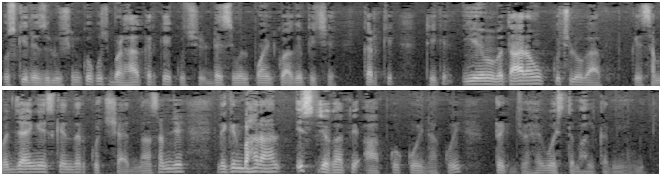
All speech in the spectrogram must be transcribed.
اس کی ریزولوشن کو کچھ بڑھا کر کے، کچھ ڈیسیمل پوائنٹ کو آگے پیچھے کر کے، ٹھیک ہے۔ یہ میں بتا رہا ہوں، کچھ لوگ آپ کے سمجھ جائیں گے اس کے اندر، کچھ شاید نہ سمجھے لیکن بہرحال اس جگہ پہ آپ کو کوئی نہ کوئی ٹرک جو ہے وہ استعمال کرنی ہوگی۔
